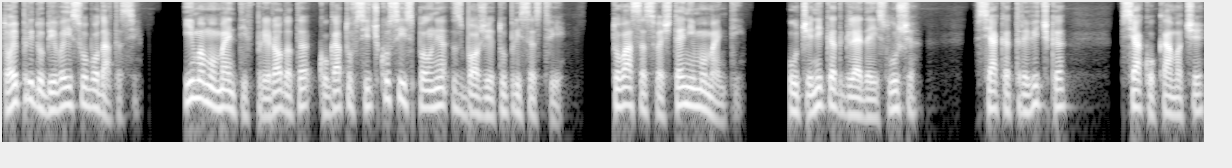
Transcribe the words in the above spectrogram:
той придобива и свободата си. Има моменти в природата, когато всичко се изпълня с Божието присъствие. Това са свещени моменти. Ученикът гледа и слуша. Всяка тревичка, всяко камъче,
